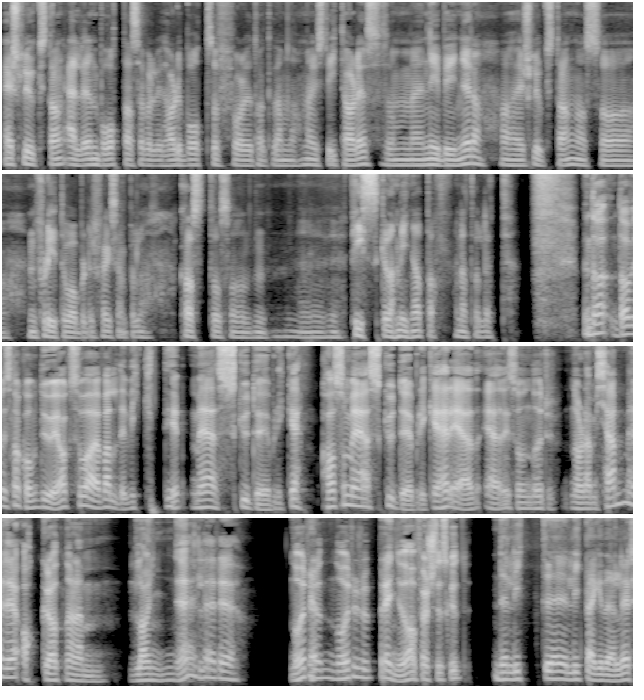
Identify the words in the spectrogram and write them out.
ei slukstang eller en båt, da selvfølgelig. Har du båt, så får du tak i dem, da. Men hvis du ikke har det, så som nybegynner, da, ha ei slukstang og så en flytewobbler, for eksempel. Kast og så eh, fiske dem inn igjen, rett og slett. Men da, da vi snakka om duejakt, så var det veldig viktig med skuddøyeblikket. Hva som er skuddøyeblikket her? Er, det liksom når, når de kommer, eller akkurat når de lander, eller eh, når, Ja. når brenner du av første skudd? Det er litt, eh, litt begge deler.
